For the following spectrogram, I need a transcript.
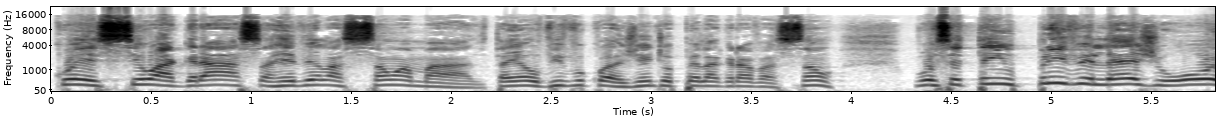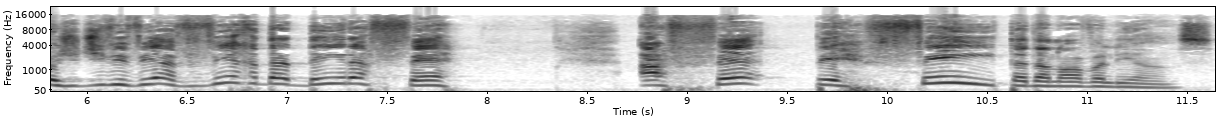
conheceu a graça, a revelação, amado, está aí ao vivo com a gente ou pela gravação, você tem o privilégio hoje de viver a verdadeira fé. A fé perfeita da nova aliança.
